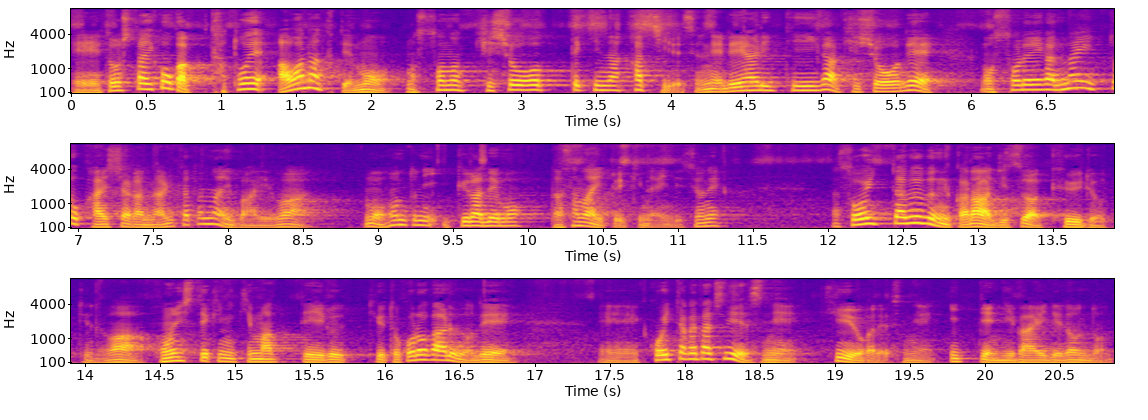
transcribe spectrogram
えー、投資対効果たとえ合わなくてもその希少的な価値ですよねレアリティが希少でもうそれがないと会社が成り立たない場合はもう本当にいくらでも出さないといけないんですよね。そういった部分から実は給料っていうのは本質的に決まっているっていうところがあるので、えー、こういった形でですね給与がですね1.2倍でどんどん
